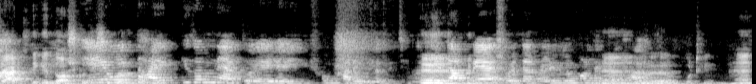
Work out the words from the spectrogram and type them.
চার থেকে দশ কোটি শুক্রাণু মানে হ্যাঁ। হ্যাঁ। এগুলো কঠিন হ্যাঁ।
